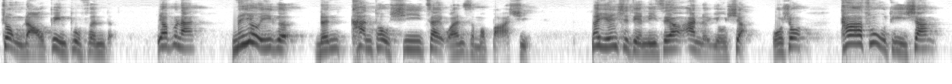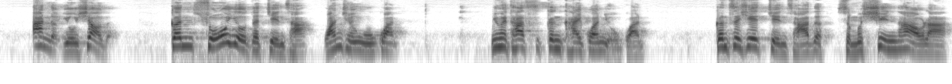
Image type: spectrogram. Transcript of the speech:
这种老病不分的，要不然没有一个。能看透西医在玩什么把戏？那原始点你只要按了有效，我说他处体香按了有效的，跟所有的检查完全无关，因为它是跟开关有关，跟这些检查的什么讯号啦、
